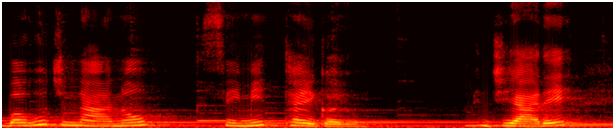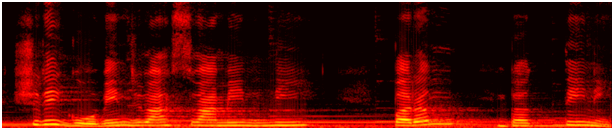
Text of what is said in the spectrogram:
બહુ જ નાનો, સીમિત થઈ ગયો. જ્યારે શ્રી ગોવિંદ સ્વામીની પરમ ભક્તિની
